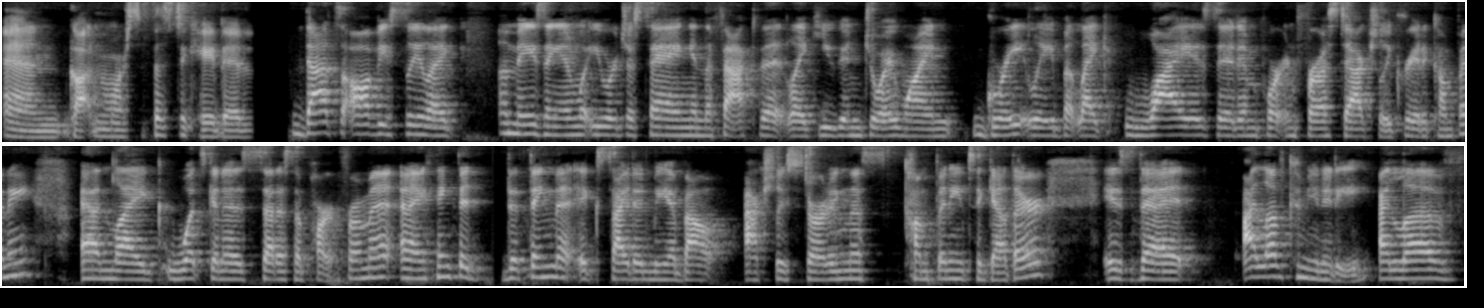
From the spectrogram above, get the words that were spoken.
and gotten more sophisticated. That's obviously like amazing and what you were just saying and the fact that like you enjoy wine greatly but like why is it important for us to actually create a company and like what's going to set us apart from it and i think that the thing that excited me about actually starting this company together is that I love community. I love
